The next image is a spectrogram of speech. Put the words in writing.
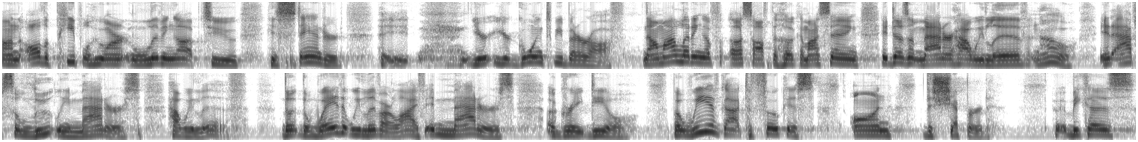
on all the people who aren't living up to his standard, you're, you're going to be better off. Now, am I letting us off the hook? Am I saying it doesn't matter how we live? No, it absolutely matters how we live. The, the way that we live our life, it matters a great deal. But we have got to focus on the shepherd because,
